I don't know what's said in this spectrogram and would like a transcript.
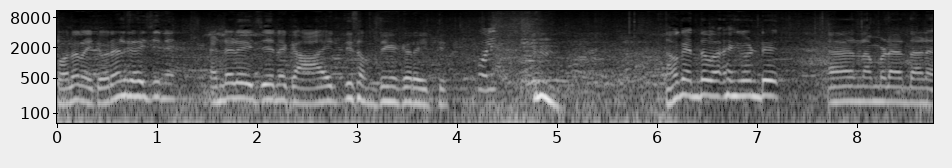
പല റേറ്റ് ഒരാൾ കഴിച്ചതിന് രണ്ടാൾ കഴിച്ചതിനൊക്കെ ആയിരത്തി സംതിങ് ഒക്കെ റേറ്റ് നമുക്ക് എന്ത് പറയാൻ കൊണ്ട് നമ്മുടെ എന്താണ്?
